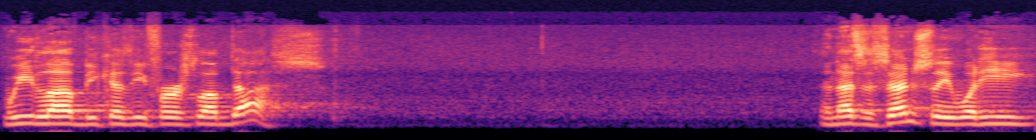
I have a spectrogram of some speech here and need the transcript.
We love because He first loved us. And that's essentially what He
